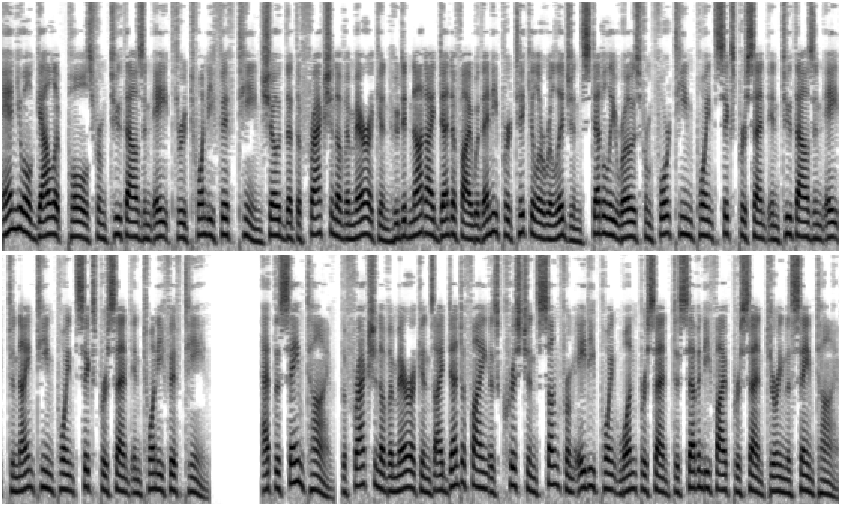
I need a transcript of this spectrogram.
Annual Gallup polls from 2008 through 2015 showed that the fraction of American who did not identify with any particular religion steadily rose from 14.6% in 2008 to 19.6% in 2015. At the same time, the fraction of Americans identifying as Christians sunk from 80.1% to 75% during the same time.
